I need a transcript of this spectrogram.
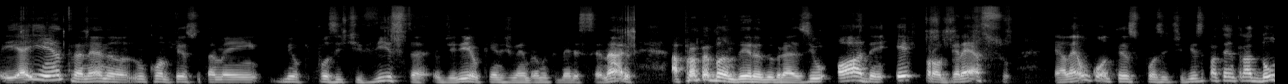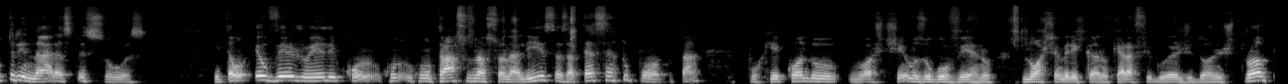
E aí entra, né, no, num contexto também meio que positivista, eu diria, o Kennedy lembra muito bem desse cenário, a própria bandeira do Brasil, ordem e progresso, ela é um contexto positivista para tentar doutrinar as pessoas. Então, eu vejo ele com, com, com, traços nacionalistas até certo ponto, tá? Porque quando nós tínhamos o governo norte-americano, que era a figura de Donald Trump,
